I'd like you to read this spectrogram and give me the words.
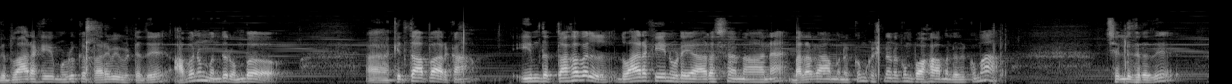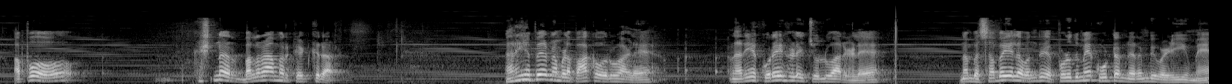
துவாரகை முழுக்க பரவி விட்டது. அவனும் வந்து ரொம்ப கித்தாப்பாக இருக்கான். இந்த தகவல் துவாரகையினுடைய அரசனான பலராமனுக்கும் கிருஷ்ணனுக்கும் போகாமல் இருக்குமா? செல்லுகிறது. அப்போ கிருஷ்ணர் பலராமர் கேட்கிறார். நிறைய பேர் நம்மளை பார்க்க வருவாளே. நிறைய குறைகளை சொல்லுவார்களே. நம்ம சபையில் வந்து எப்பொழுதுமே கூட்டம் நிரம்பி வழியுமே.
